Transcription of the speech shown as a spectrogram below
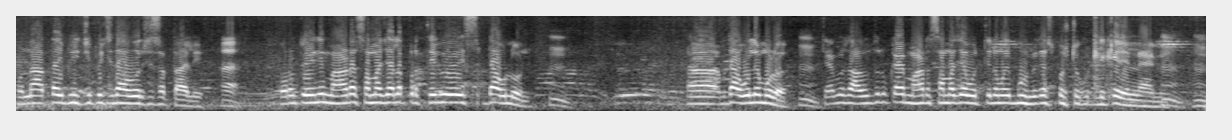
पुन्हा आता बी जे पीची दहा वर्ष सत्ता आली. हां. परंतु यांनी मराठा समाजाला प्रत्येक वेळेस डावलून हं, डावल्यामुळं. त्यामुळे अजून तर काय मराठा समाजा वतीनं म्हणजे भूमिका स्पष्ट कुठली केलेली नाही आम्ही.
